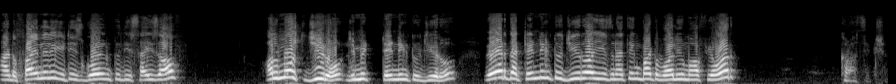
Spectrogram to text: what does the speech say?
and finally, it is going to the size of almost 0 limit tending to 0 where the tending to 0 is nothing but volume of your cross section.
